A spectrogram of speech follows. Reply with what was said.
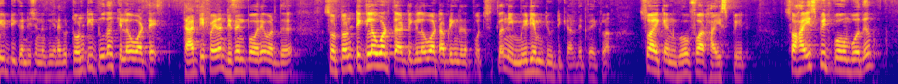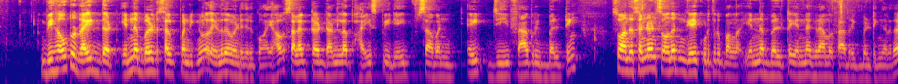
டியூட்டி கண்டிஷனுக்கு எனக்கு டுவெண்ட்டி டூ தான் கிலோவாட்டே தேர்ட்டி ஃபைவ் தான் டிசைன் பவரே வருது. So twenty kilowatt thirty kilowatt அப்படிங்கிற பட்சத்தில் நீ மீடியம் டியூட்டிக்கு வந்து போய்க்கலாம். So I can go for high speed so high speed போகும்போது we have to write that என்ன பெல்ட் செலக்ட் பண்ணிக்கணும் அதை எழுத வேண்டியது இருக்கும். I have selected Dunlop high speed eight seven eight ஜி ஃபேப்ரிக் பெல்ட்டிங் ஸோ அந்த சென்டென்ஸ் வந்துட்டு இங்கே கொடுத்துருப்பாங்க. என்ன பெல்ட் என்ன கிராம ஃபேப்ரிக் பெல்ட்டுங்கிறத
